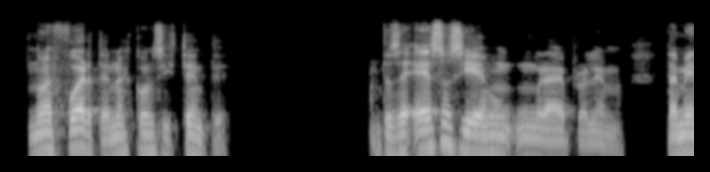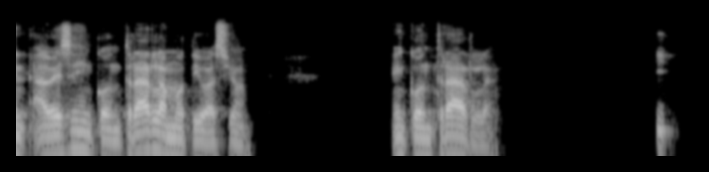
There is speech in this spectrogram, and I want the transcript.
no es fuerte, no es consistente. Entonces, eso sí es un, grave problema. También a veces encontrar la motivación, encontrarla. Y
